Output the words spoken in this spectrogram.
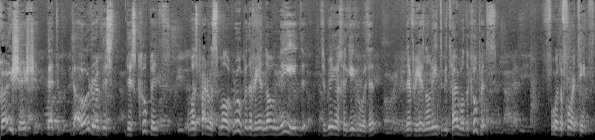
that the, the of this this kupit was part of a small group, and therefore he had no need to bring a chagiga with it. Therefore, he has no need to be toivel the kupits for the 14th.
